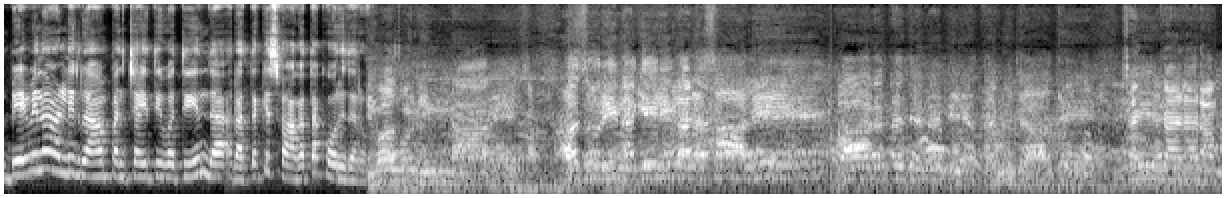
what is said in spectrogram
ಬೇವಿನಹಳ್ಳಿ ಗ್ರಾಮ ಪಂಚಾಯಿತಿ ವತಿಯಿಂದ ರಥಕ್ಕೆ ಸ್ವಾಗತ ಕೋರಿದರು. ಶಂಕರ ರಾಮ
